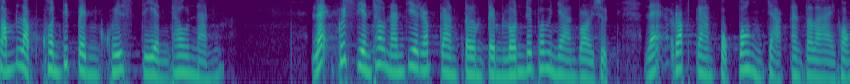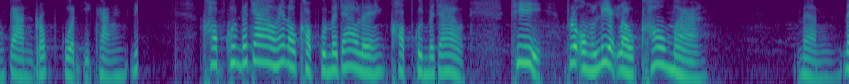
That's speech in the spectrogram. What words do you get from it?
สำหรับคนที่เป็นคริสเตียนเท่านั้น และคริสเตียนเท่านั้นที่รับการเติมเต็มล้นด้วยพระวิญญาณบริสุทธิ์และรับการปกป้องจากอันตรายของการรบกวนอีกครั้ง ขอบคุณพระเจ้าให้เราขอบคุณพระเจ้าเลย ขอบคุณพระเจ้า ที่พระองค์เรียกเราเข้ามาแมนใน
